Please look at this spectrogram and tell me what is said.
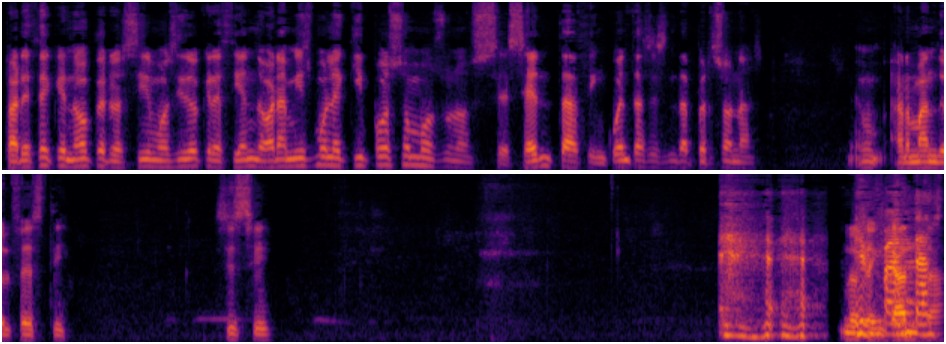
Parece que no, pero sí, hemos ido creciendo. Ahora mismo el equipo somos unos 60, 50, 60 personas um, armando el festi. Sí, sí. Nos encanta.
